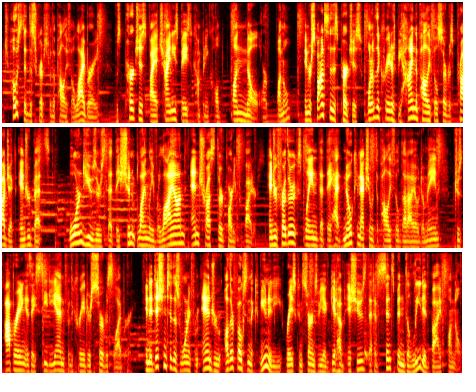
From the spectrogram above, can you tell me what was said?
which hosted the scripts for the polyfill library, was purchased by a Chinese-based company called Funnull or Funnel. In response to this purchase, one of the creators behind the Polyfill service project, Andrew Betts, warned users that they shouldn't blindly rely on and trust third-party providers. Andrew further explained that they had no connection with the polyfill.io domain, which was operating as a CDN for the creator's service library. In addition to this warning from Andrew, other folks in the community raised concerns via GitHub issues that have since been deleted by Funnull,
